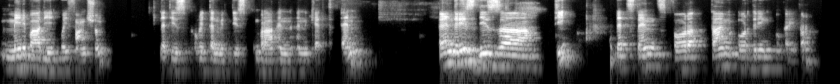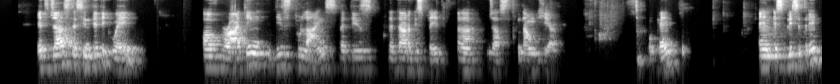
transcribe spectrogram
many body wave function that is written with this bra and, and ket n. And there is this uh, t that stands for time ordering operator. It's just a synthetic way of writing these two lines that is that are displayed uh, just down here. Okay, and explicitly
